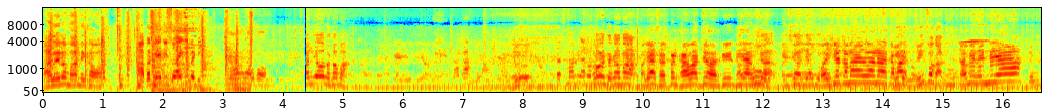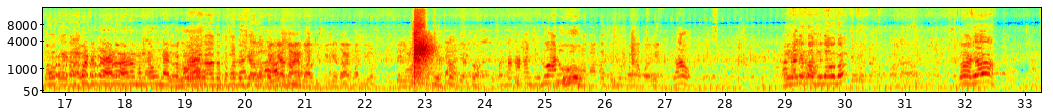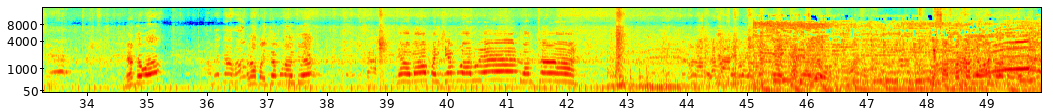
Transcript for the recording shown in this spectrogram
હા લઈ લો માર નહીં ખાવા આપણે બે દિવસો આવી ગઈ બેટી લખાબા અલ્યા સરપંચ ખાવા દો હરખી રીતે યાર હું પૈસા પૈસા તમારે તમારે તમે લઈને નહીં ઉપર હેડો હેડો મંગાવું તમારે સાહેબ સાહેબ પૈસા કોણ આવશે લે અમારો પૈસા હું આલું એ ડોમસન સરપંચ તમે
